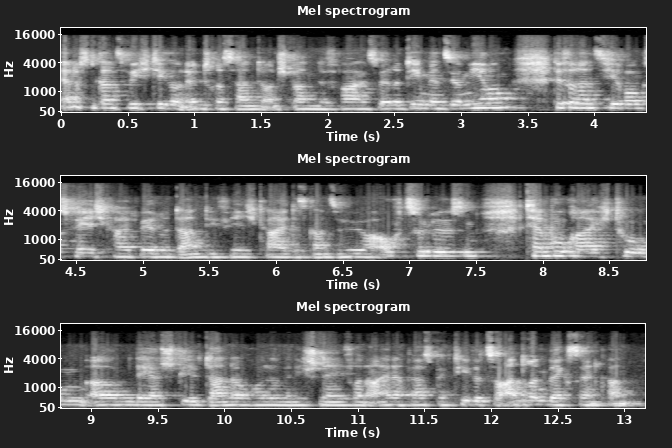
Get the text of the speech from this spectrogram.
Ja, das ist eine ganz wichtige und interessante interessante und spannende Frage. Es wäre Dimensionierung. Differenzierungsfähigkeit wäre dann die Fähigkeit, das Ganze höher aufzulösen. Temporeichtum, ähm, der spielt dann eine Rolle, wenn ich schnell von einer Perspektive zur anderen wechseln kann.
